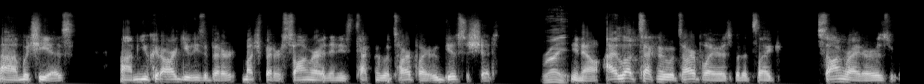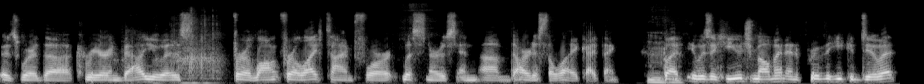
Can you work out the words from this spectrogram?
um, which he is. Um, you could argue he's a better, much better songwriter than he's a technical guitar player. Who gives a shit? Right. you know, I love technical guitar players, but it's like songwriter is, is where the career and value is for a long, for a lifetime for listeners and um, the artists alike, I think. Mm-hmm. But it was a huge moment and it proved that he could do it.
